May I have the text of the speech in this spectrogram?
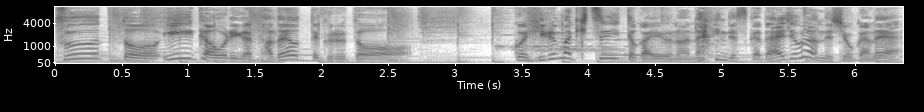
プーッといい香りが漂ってくるとこれ昼間きついとかいうのはないんですか？大丈夫なんでしょうかね？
